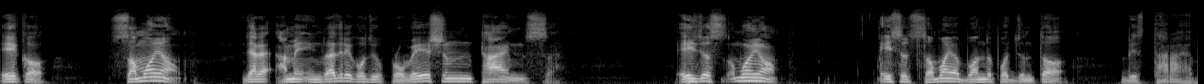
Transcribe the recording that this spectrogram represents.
ଏକ ସମୟ ଯାହାର ଆମେ ଇଂରାଜୀରେ କହୁଛୁ ପ୍ରୋବେସନ୍ ଟାଇମ୍ସ ଏହି ଯେଉଁ ସମୟ ଏହିସବୁ ସମୟ ବନ୍ଦ ପର୍ଯ୍ୟନ୍ତ ବିସ୍ତାର ହେବ।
